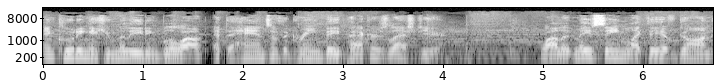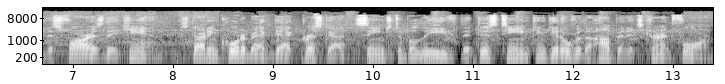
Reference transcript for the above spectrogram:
including a humiliating blowout at the hands of the Green Bay Packers last year. While it may seem like they have gone as far as they can, starting quarterback Dak Prescott seems to believe that this team can get over the hump in its current form,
